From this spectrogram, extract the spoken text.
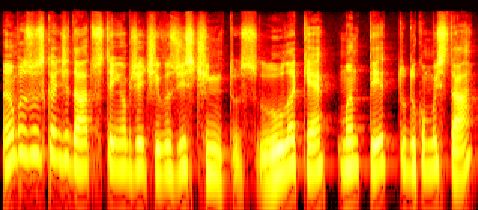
Ambos os candidatos têm objetivos distintos. Lula quer manter tudo como está,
